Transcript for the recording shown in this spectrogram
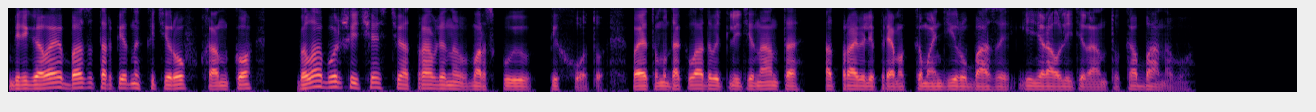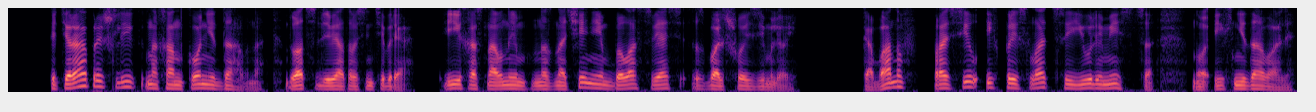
Береговая база торпедных катеров «Ханко» была большей частью отправлена в морскую пехоту, поэтому докладывать лейтенанта отправили прямо к командиру базы генерал-лейтенанту Кабанову. Катера пришли на Ханко недавно, 29 сентября, и их основным назначением была связь с Большой землей. Кабанов просил их прислать с июля месяца, но их не давали.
